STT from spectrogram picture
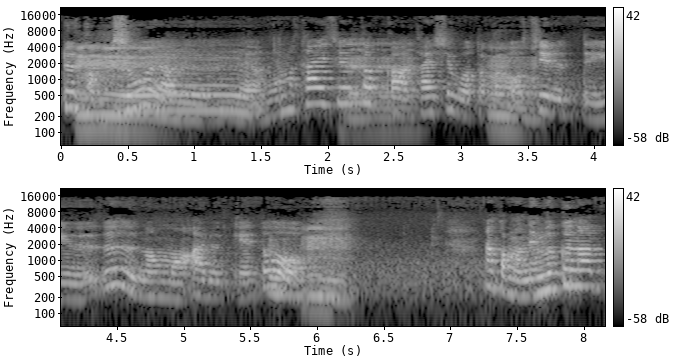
る感もすごいあるんだよね、まあ、体重とか体脂肪とかが落ちるっていうのもあるけど、うんなんかまあ眠くな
